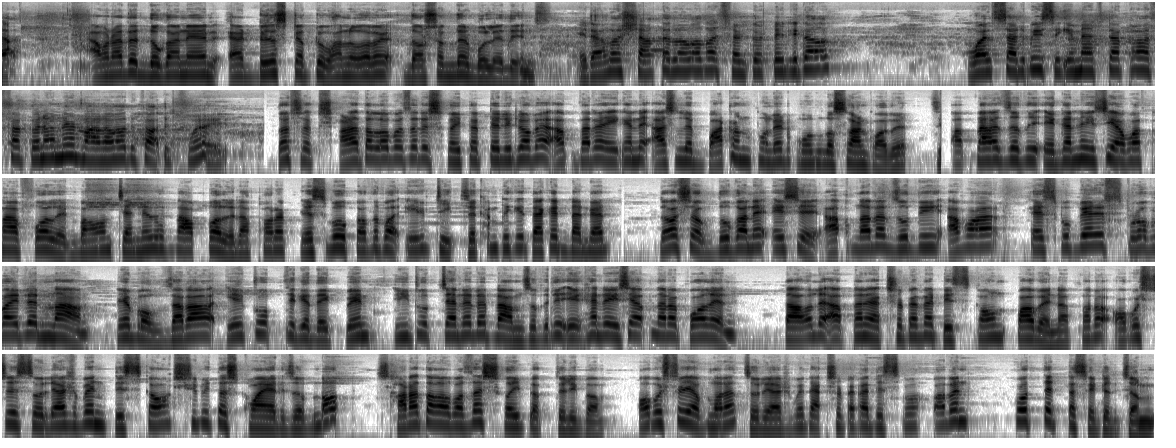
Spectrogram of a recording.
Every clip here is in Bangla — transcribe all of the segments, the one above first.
আপনাদের দোকানের অ্যাড্রেসটা একটু ভালোভাবে দর্শকদের বলে দিন। এটা হলো সাতটা বাবা সেন্টার টেলিটাল ওয়েল সার্ভিস আপনার মানবাদ পাবে দর্শক সারাতলা বাজারে সৈকত টেলিগ্রামে আপনারা এখানে আসলে বাটন ফোনের মূল্য স্নান পাবেন। আপনারা যদি এখানে এসে আমার নাম বলেন বা আমার চ্যানেলের নাম বলেন আপনারা ফেসবুক অথবা ইউটিউব যেখান থেকে দেখেন না কেন দর্শক, দোকানে এসে আপনারা যদি আমার ফেসবুকের প্রোফাইলের নাম এবং যারা ইউটিউব থেকে দেখবেন ইউটিউব চ্যানেলের নাম যদি এখানে এসে আপনারা বলেন, তাহলে আপনারা একশো টাকা ডিসকাউন্ট পাবেন। আপনারা অবশ্যই চলে আসবেন ডিসকাউন্ট সীমিত সময়ের জন্য সারা সারাতলা বাজার সৈকত টেলিকম অবশ্যই আপনারা চলে আসবেন, একশো টাকা ডিসকাউন্ট পাবেন প্রত্যেকটা সেটের জন্য।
